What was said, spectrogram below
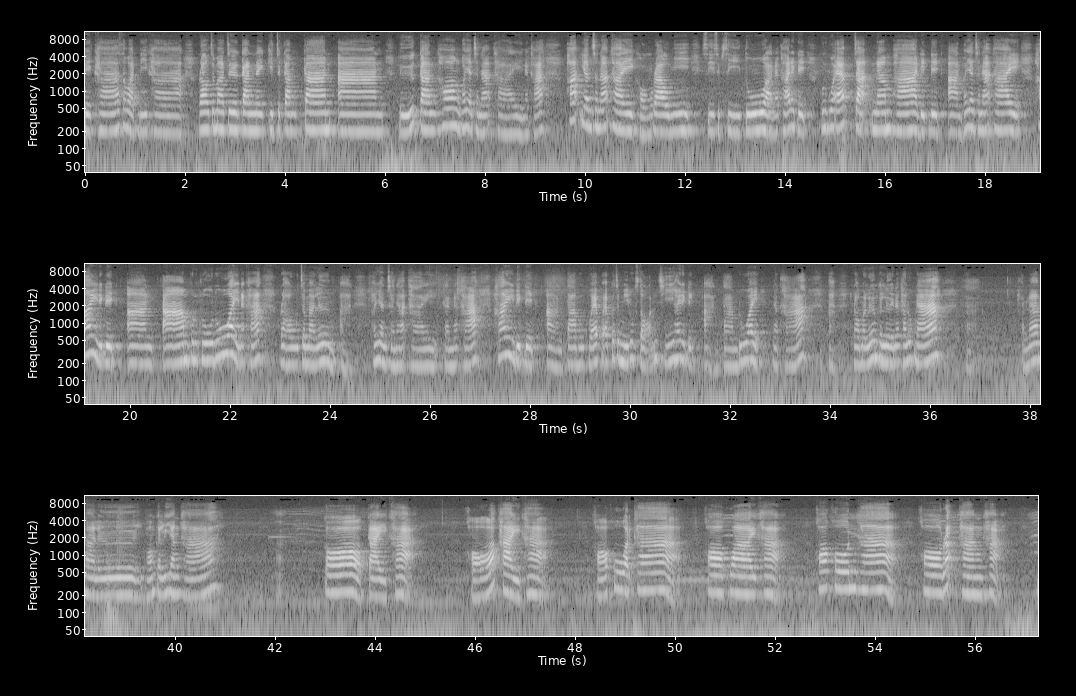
เด็กๆคะสวัสดีค่ะ เราจะมาเจอกันในกิจกรรมการอ่าน หรือการท่องพยัญชนะไทยนะคะ พยัญชนะไทยของเรามี 44 ตัวนะคะ เด็กๆ คุณครูแอปจะนำพาเด็กๆ อ่านพยัญชนะไทย ให้เด็กๆ อ่านตามคุณครูด้วยนะคะ เราจะมาเริ่มอ่าน พยัญชนะไทยกันนะคะ ให้เด็กๆอ่านตามคุณครูแอปครูแอปก็จะมีลูกศรชี้ให้เด็กๆอ่านตามด้วยนะคะะเรามาเริ่มกันเลยนะคะลูกนะหันหน้ามาเลย พร้อมกันหรือยังคะอะกอไก่ค่ะ ขอไข่ค่ะ ขอขวดค่ะ คอควายค่ะ คอโคนค่ะ คอระคังค่ะ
